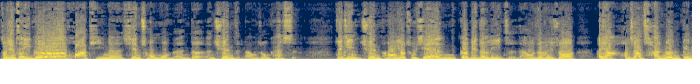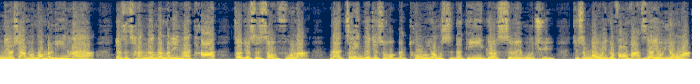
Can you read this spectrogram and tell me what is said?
首先，这一个话题呢，先从我们的圈子当中开始。最近圈当中有出现个别的例子，然后认为说，哎呀，好像缠论并没有想象中那么厉害啊！要是缠论那么厉害，他早就是首富了。那这个就是我们通用式的第一个思维误区，就是某一个方法只要有用了，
